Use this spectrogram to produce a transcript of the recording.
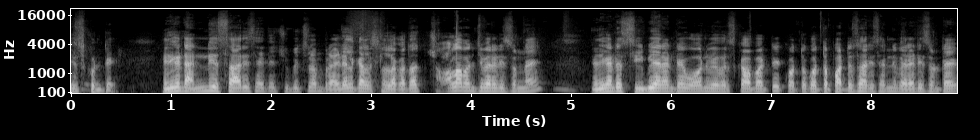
తీసుకుంటే. ఎందుకంటే అన్ని సారీస్ అయితే చూపించడం బ్రైడల్ కలెక్షన్లో కదా చాలా మంచి వెరైటీస్ ఉన్నాయి. ఎందుకంటే సిబిఆర్ అంటే ఓన్ వేవర్స్ కాబట్టి కొత్త కొత్త పట్టు సారీస్ అన్ని వెరైటీస్ ఉంటాయి.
